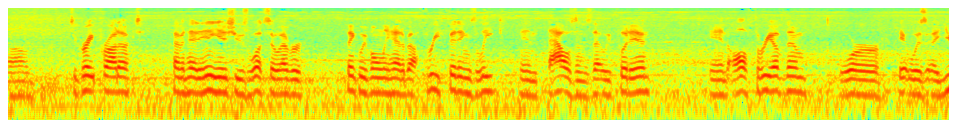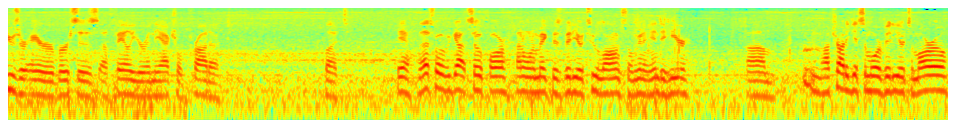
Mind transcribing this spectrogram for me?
Um, it's a great product. Haven't had any issues whatsoever. I think we've only had about three fittings leak in thousands that we've put in. And all three of them were, it was a user error versus a failure in the actual product. But yeah, that's what we got so far. I don't want to make this video too long, so I'm going to end it here. Um, I'll try to get some more video tomorrow.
